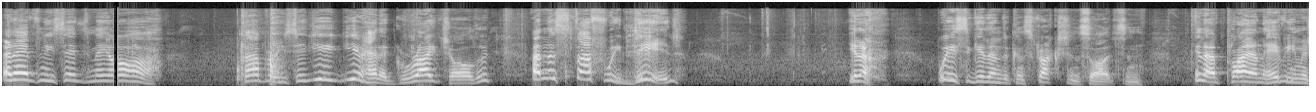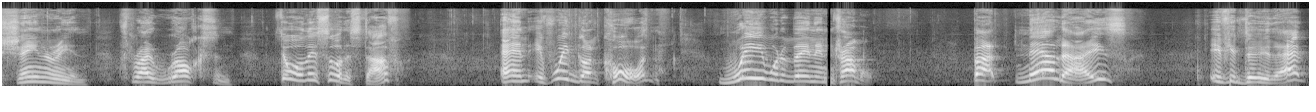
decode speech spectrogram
And Anthony said to me, oh, Papa, he said, you, you had a great childhood. And the stuff we did, you know, we used to get into construction sites and, you know, play on heavy machinery and throw rocks and do all this sort of stuff. And if we'd got caught, we would have been in trouble. But nowadays, if you do that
